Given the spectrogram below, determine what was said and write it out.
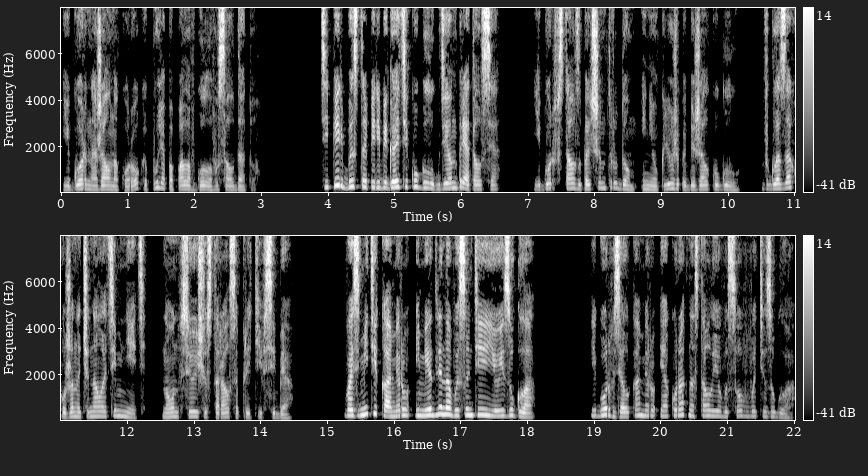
Егор нажал на курок, и пуля попала в голову солдату. «Теперь быстро перебегайте к углу, где он прятался». Егор встал с большим трудом и неуклюже побежал к углу. В глазах уже начинало темнеть, но он все еще старался прийти в себя. «Возьмите камеру и медленно высуньте ее из угла», Егор взял камеру и аккуратно стал ее высовывать из угла.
